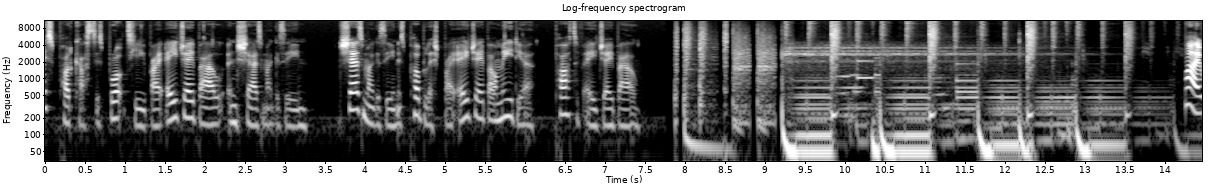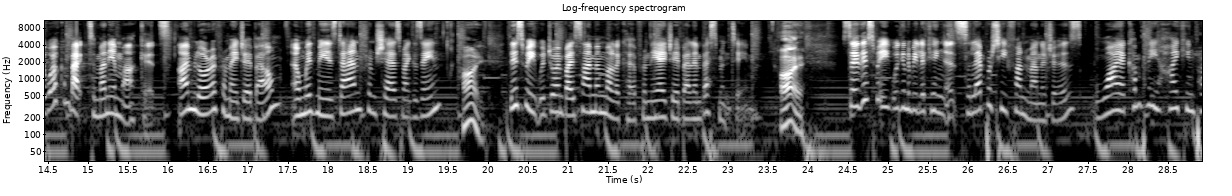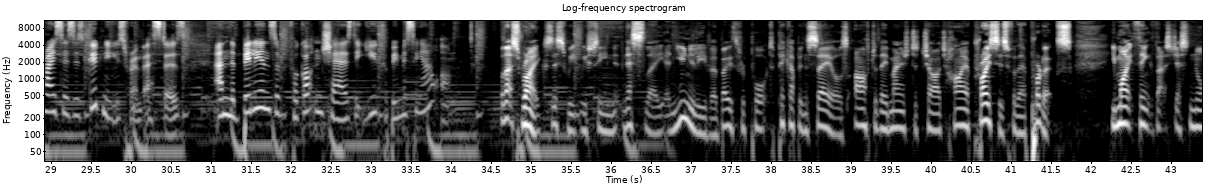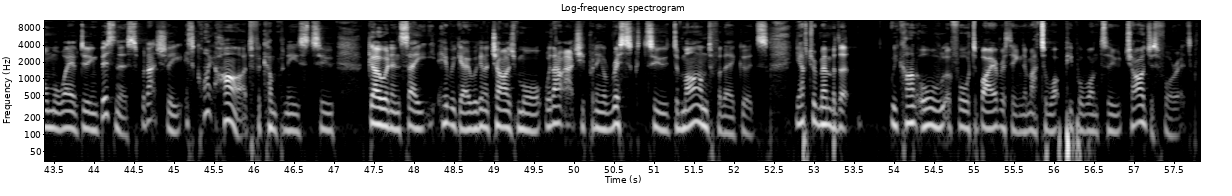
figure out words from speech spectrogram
This podcast is brought to you by AJ Bell and Shares Magazine. Shares Magazine is published by AJ Bell Media, part of AJ Bell. Hi, welcome back to Money and Markets. I'm Laura from AJ Bell, and with me is Dan from Shares Magazine. Hi. This week we're joined by Simon Mulliker from the AJ Bell investment team. Hi. So, this week we're going to be looking at celebrity fund managers, why a company hiking prices is good news for investors, and the billions of forgotten shares that you could be missing out on. Well, that's right, because this week we've seen Nestle and Unilever both report to pick up in sales after they managed to charge higher prices for their products. You might think that's just normal way of doing business, but actually, it's quite hard for companies to go in and say, here we go, we're going to charge more without actually putting a risk to demand for their goods. You have to remember that we can't all afford to buy everything, no matter what people want to charge us for it.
